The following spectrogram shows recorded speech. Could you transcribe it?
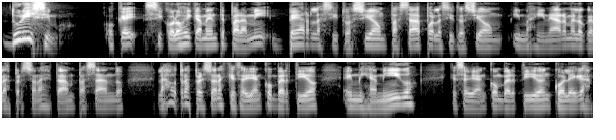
durísimo. ¿ok? Psicológicamente para mí, ver la situación, pasar por la situación, imaginarme lo que las personas estaban pasando, las otras personas que se habían convertido en mis amigos, que se habían convertido en colegas,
